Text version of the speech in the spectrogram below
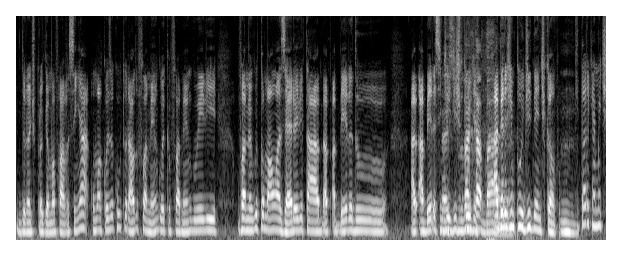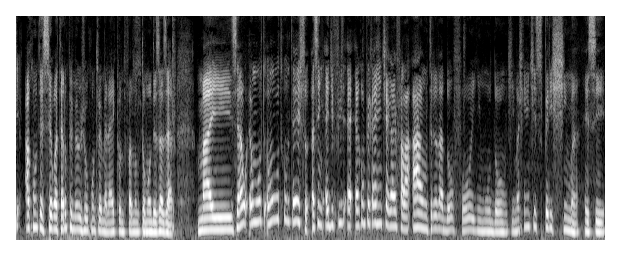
durante o programa falava assim, ah, uma coisa cultural do Flamengo é que o Flamengo ele o Flamengo tomar 1 a 0 ele tá à, à beira do à, à beira assim de, Parece de vai explodir, acabar, à beira né? de implodir dentro de campo. Uhum. Que teoricamente aconteceu até no primeiro jogo contra o Emelec, quando o Flamengo tomou 2 a 0 Mas é, é, um outro, é um outro contexto. Assim, é difícil. É, é complicado a gente chegar e falar, ah, um treinador foi e mudou um time. Acho que a gente superestima esse,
